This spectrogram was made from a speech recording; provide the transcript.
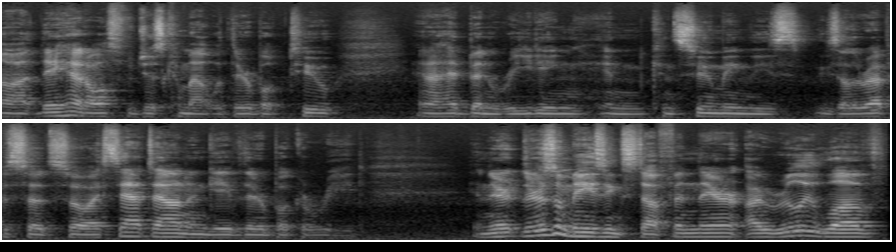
Uh, they had also just come out with their book too and I had been reading and consuming these these other episodes so I sat down and gave their book a read. And there there's amazing stuff in there. I really love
